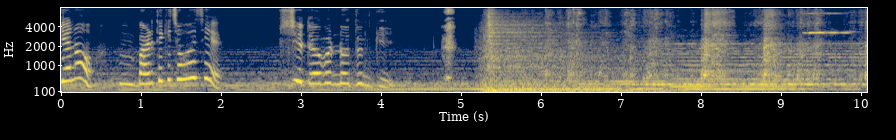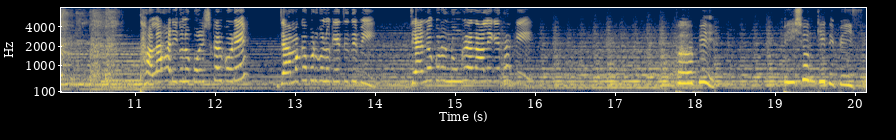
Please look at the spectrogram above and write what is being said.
কেন? বাড়িতে কিছু হয়েছে? সেটা আবার নতুন কি? থালা হাড়িগুলো পরিষ্কার করে জামা কাপড়গুলো কেচে দিবি যেন কোনো নোংরা না লেগে থাকে। ভাবি ভীষণ খেতে পেয়েছি।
